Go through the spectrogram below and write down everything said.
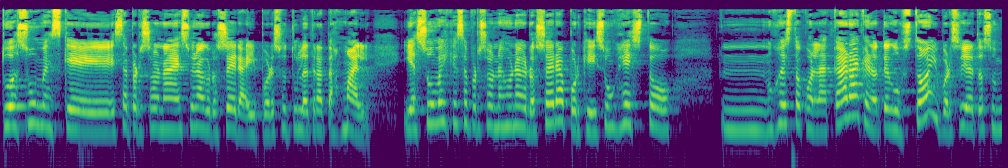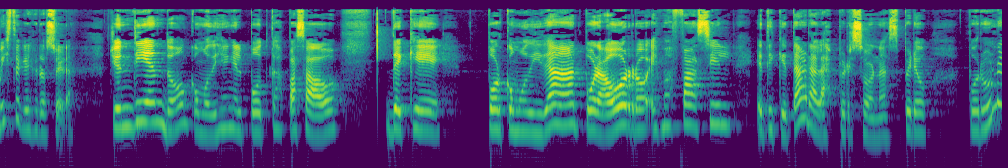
tú asumes que esa persona es una grosera y por eso tú la tratas mal. Y asumes que esa persona es una grosera porque hizo un gesto, mm, un gesto con la cara que no te gustó y por eso ya te asumiste que es grosera. Yo entiendo, como dije en el podcast pasado, de que por comodidad, por ahorro, es más fácil etiquetar a las personas, pero por una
